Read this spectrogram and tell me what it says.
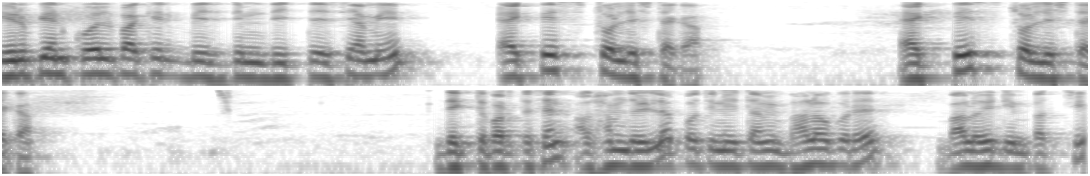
ইউরোপিয়ান কোয়েল পাখির বীজ ডিম দিতেছি আমি এক পিস চল্লিশ টাকা। এক পিস চল্লিশ টাকা। দেখতে পারতেছেন? আলহামদুলিল্লাহ, প্রতিনিয়ত আমি ভালো করে ভালোই ডিম পাচ্ছি।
